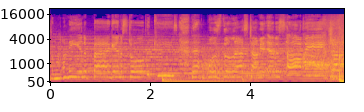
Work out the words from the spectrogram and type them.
The money in a bag and I stole the keys. That was the last time you ever saw me. Try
